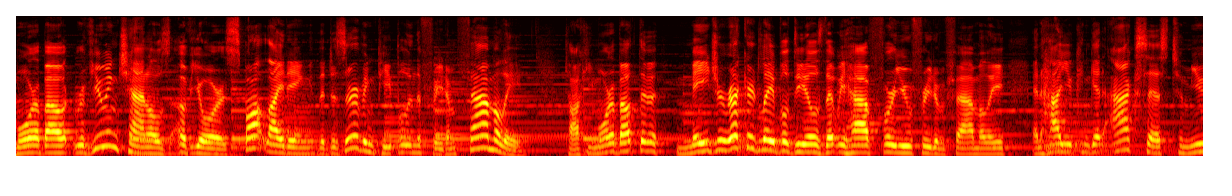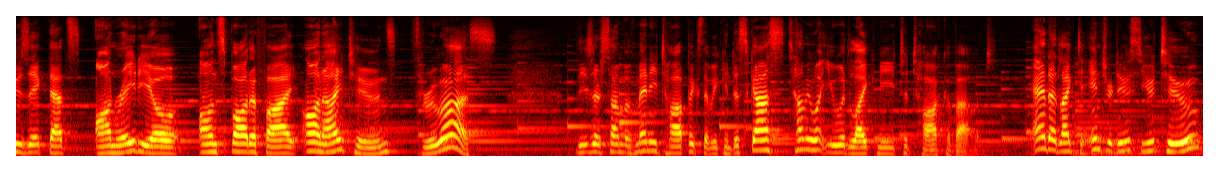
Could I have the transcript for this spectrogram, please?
more about reviewing channels of yours, spotlighting the deserving people in the Freedom family, talking more about the major record label deals that we have for you, Freedom family, and how you can get access to music that's on radio, on Spotify, on iTunes, through us. These are some of many topics that we can discuss. Tell me what you would like me to talk about. And I'd like to introduce you to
